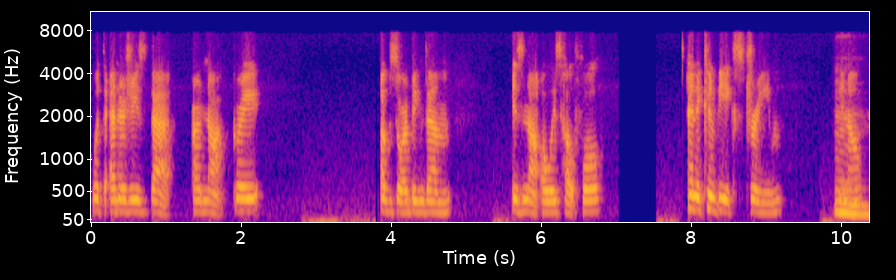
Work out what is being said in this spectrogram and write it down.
with the energies that are not great absorbing them is not always helpful. And it can be extreme you mm. know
